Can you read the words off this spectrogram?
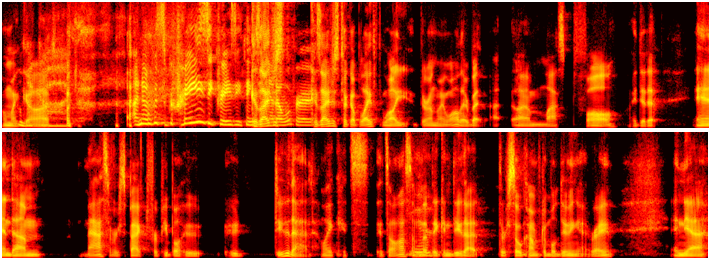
Oh my Oh my God. I know it's crazy, crazy thing to I get just- over. Because I just took up life. Well, they're on my wall there, but uh, um, last fall I did it, and um, massive respect for people who who do that. Like it's it's awesome Yeah. that they can do that. They're so comfortable doing it, right? And yeah,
